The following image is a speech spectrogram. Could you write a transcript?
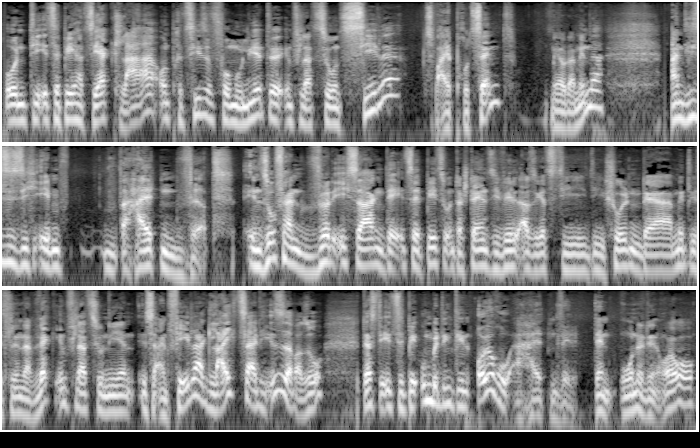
Und die EZB hat sehr klar und präzise formulierte Inflationsziele, zwei Prozent, mehr oder minder, an die sie sich eben halten wird. Insofern würde ich sagen, der EZB zu unterstellen, sie will also jetzt die, die Schulden der Mitgliedsländer weginflationieren, ist ein Fehler. Gleichzeitig ist es aber so, dass die EZB unbedingt den Euro erhalten will. Denn ohne den Euro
